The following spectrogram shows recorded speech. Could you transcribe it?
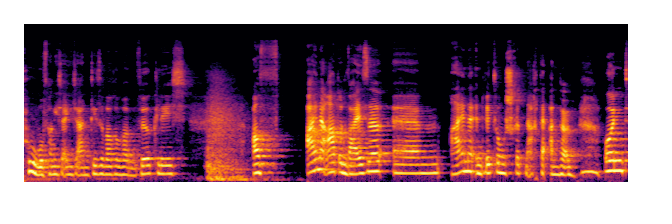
Puh, wo fange ich eigentlich an? Diese Woche war wirklich auf eine Art und Weise ähm, eine Entwicklungsschritt nach der anderen. Und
